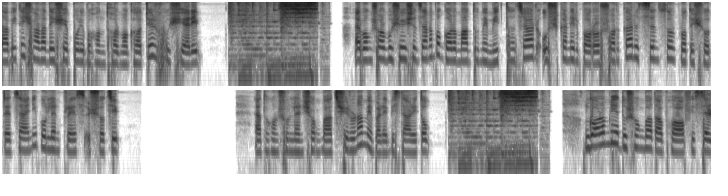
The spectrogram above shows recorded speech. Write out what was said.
দাবিতে সারা দেশে পরিবহন ধর্মঘটের হুঁশিয়ারি। এবং সর্বশেষ জানাব, গণমাধ্যমে মিথ্যাচার, উস্কানির পর সরকার সেন্সর প্রতিশোধে চায়নি বললেন প্রেস সচিব। এতক্ষণ শুনলেন সংবাদ শিরোনাম, এবারে বিস্তারিত। গরম নিয়ে দুঃসংবাদ আবহাওয়া অফিসের।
